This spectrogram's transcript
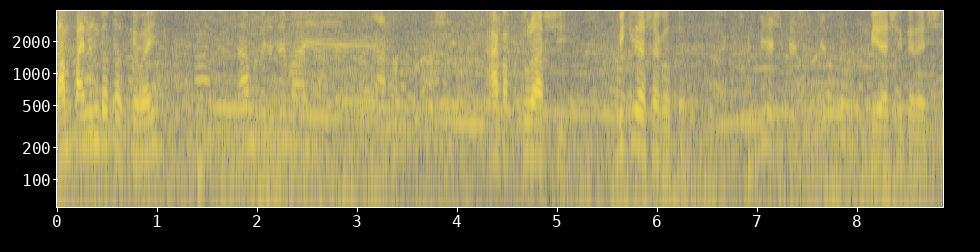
দাম পাইলেন কত আজকে ভাই? দাম ভাই আটাত্তর আশি। বিক্রি আসা কত? বিরাশি তেরাশি।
